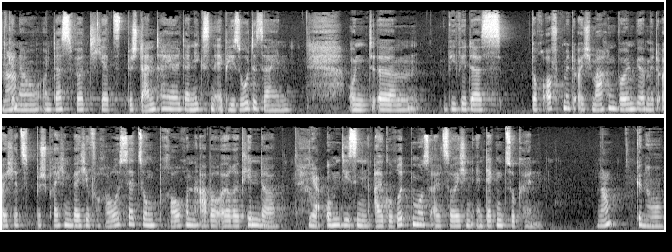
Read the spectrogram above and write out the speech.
Ne? Genau, und das wird jetzt Bestandteil der nächsten Episode sein. Und ähm, wie wir das doch oft mit euch machen, wollen wir mit euch jetzt besprechen, welche Voraussetzungen brauchen aber eure Kinder, ja. um diesen Algorithmus als solchen entdecken zu können. Ne? Genau.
